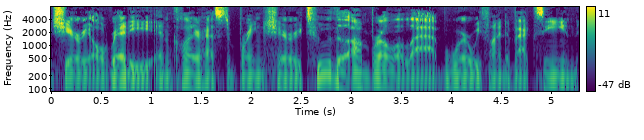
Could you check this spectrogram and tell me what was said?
Sherry already, and Claire has to bring Sherry to the Umbrella lab where we find a vaccine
